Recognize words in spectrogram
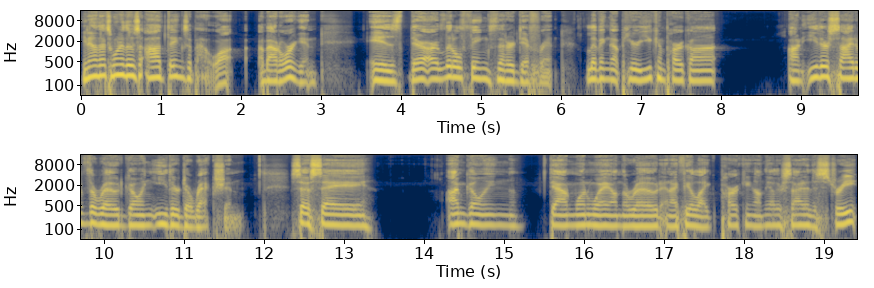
you know, that's one of those odd things about about Oregon is there are little things that are different. Living up here, you can park on on either side of the road going either direction. So say I'm going down one way on the road and I feel like parking on the other side of the street.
